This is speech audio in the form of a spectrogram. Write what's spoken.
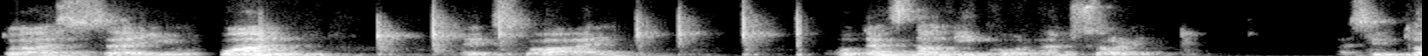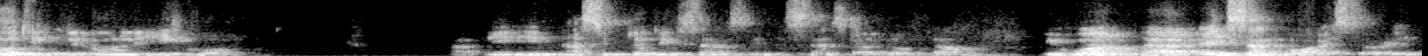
plus uh, u1 xy. Oh, that's not equal. I'm sorry. Asymptotically only equal. Uh, in, in, asymptotic sense, in the sense I wrote down. U1 uh, x and y, sorry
